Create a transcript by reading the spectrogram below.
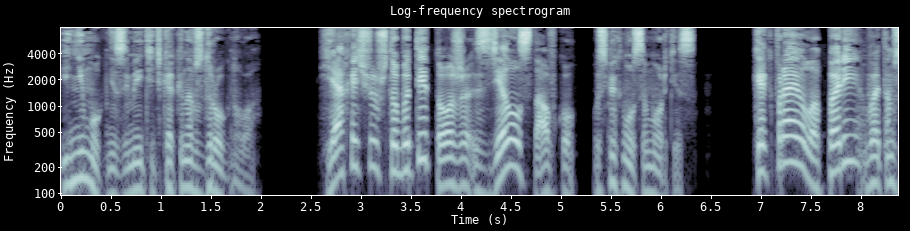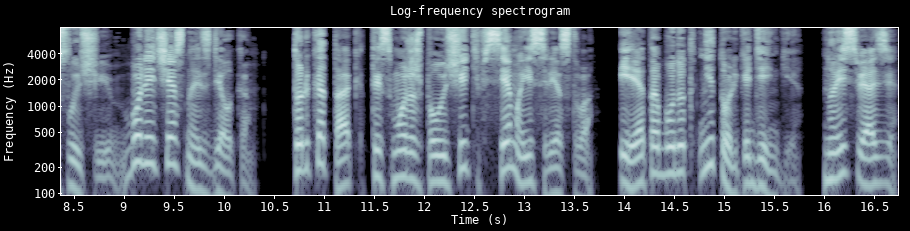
и не мог не заметить, как она вздрогнула. «Я хочу, чтобы ты тоже сделал ставку», — усмехнулся Мортис. «Как правило, пари в этом случае более честная сделка. Только так ты сможешь получить все мои средства, и это будут не только деньги, но и связи.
